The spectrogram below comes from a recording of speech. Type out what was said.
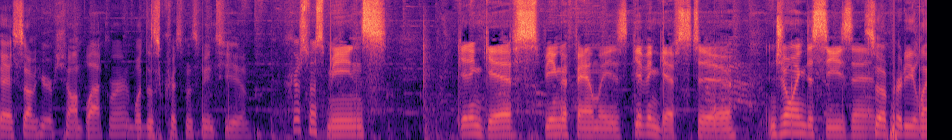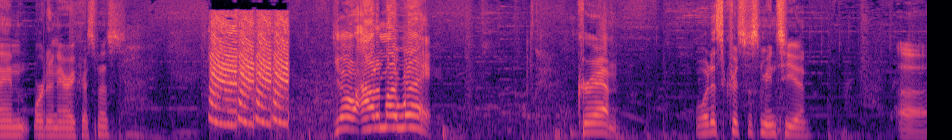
Okay, so I'm here with Sean Blackburn. What does Christmas mean to you? Christmas means getting gifts, being with families, giving gifts to, enjoying the season. So a pretty lame, ordinary Christmas. Yo, out of my way! Graham, what does Christmas mean to you? Uh,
